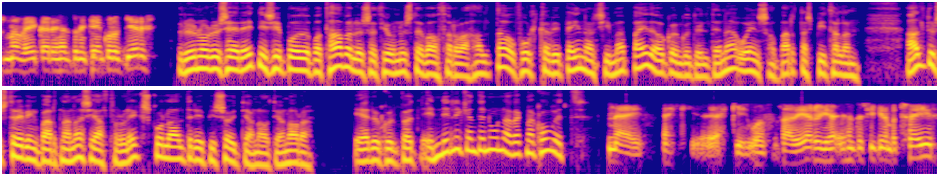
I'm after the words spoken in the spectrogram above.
svona veikari heldur en gengur og gerist. Runóru segir einnig sé bóð upp á tafalösa þjónust ef áþarf að halda og fólk hafi beinan síma bæði á göngudildina og eins á barnaspítalan. Aldurstreyfing barnana sé allt frá leikskóla aldrei upp í 17-18 ára. Er ykkur börn innilikjandi núna vegna COVID? Nei, ekki, ekki. og það eru, ég held að síkir nema tveir,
